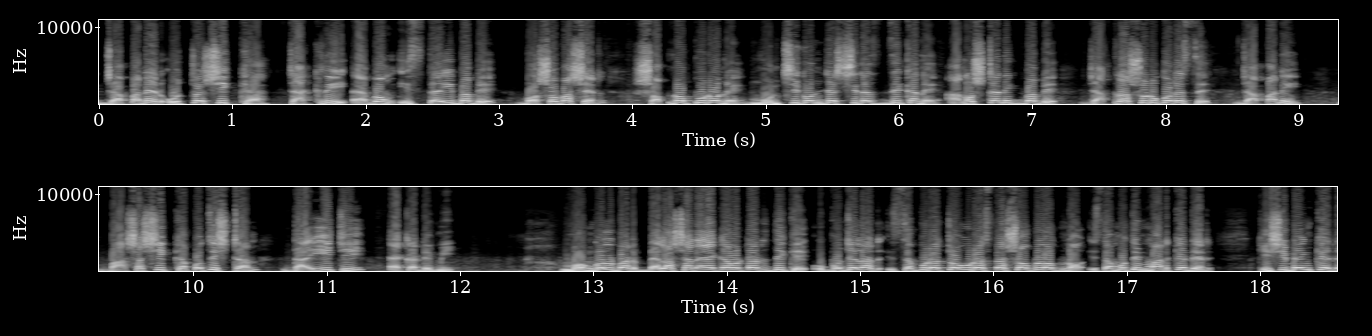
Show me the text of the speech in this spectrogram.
জাপানের উচ্চশিক্ষা, চাকরি এবং স্থায়ীভাবে বসবাসের স্বপ্ন পূরণে মুন্সিগঞ্জের সিরাজদি খানে আনুষ্ঠানিকভাবে যাত্রা শুরু করেছে জাপানি ভাষা শিক্ষা প্রতিষ্ঠান দাইইটি একাডেমি। মঙ্গলবার বেলা সাড়ে এগারোটার দিকে উপজেলার ইসাপুরা চৌরাস্তা সংলগ্ন ইসামতি মার্কেটের কৃষি ব্যাংকের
